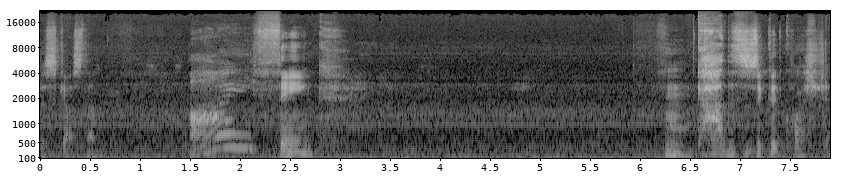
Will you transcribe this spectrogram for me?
discuss them. I think. Hmm. God, this is a good question.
